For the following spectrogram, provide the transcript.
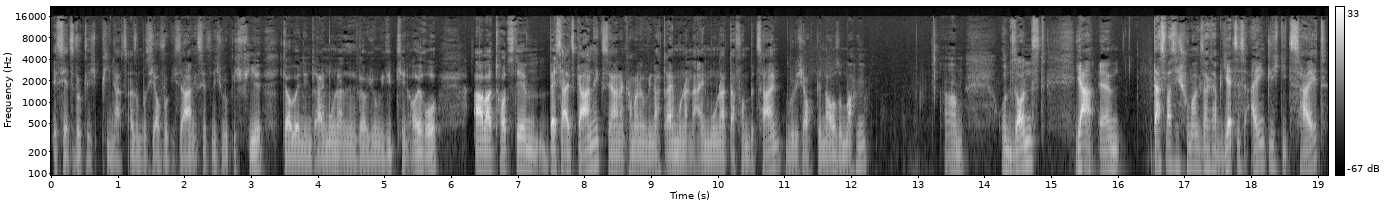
Ist jetzt wirklich Peanuts. Also muss ich auch wirklich sagen, ist jetzt nicht wirklich viel. Ich glaube, in den drei Monaten sind es, glaube ich, irgendwie 17 Euro. Aber trotzdem besser als gar nichts. Ja, dann kann man irgendwie nach drei Monaten einen Monat davon bezahlen. Würde ich auch genauso machen. Ähm, und sonst, ja, ähm, das, was ich schon mal gesagt habe, jetzt ist eigentlich die Zeit,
